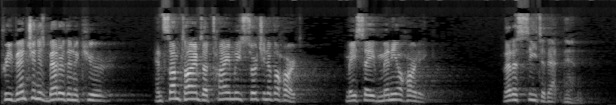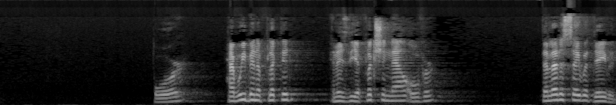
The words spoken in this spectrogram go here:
Prevention is better than a cure, and sometimes a timely searching of the heart may save many a heartache. Let us see to that then. Or have we been afflicted, and is the affliction now over? Then let us say with David,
